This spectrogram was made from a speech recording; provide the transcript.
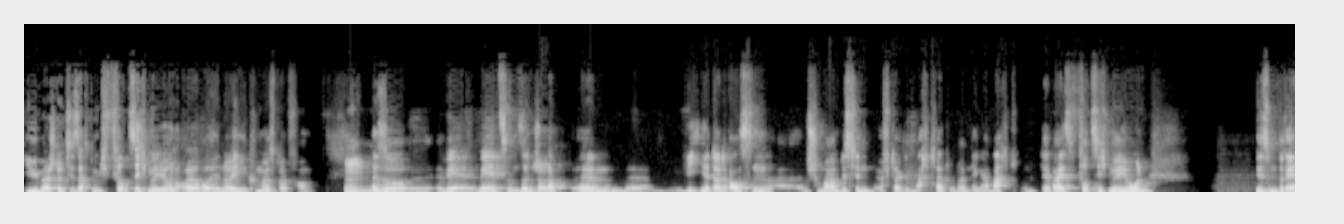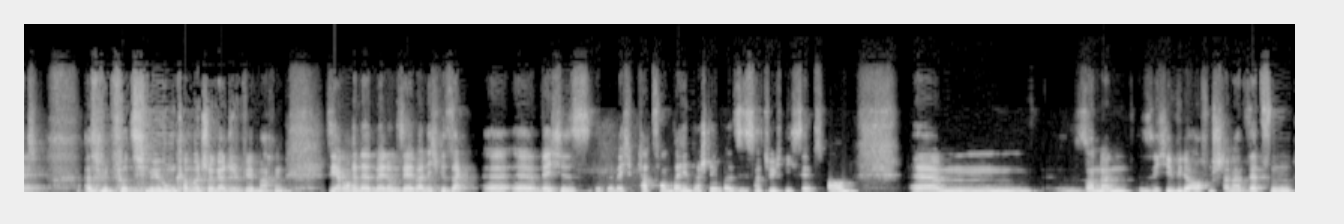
die Überschrift, die sagt nämlich 40 Millionen Euro in neue E-Commerce-Plattformen. Hm. Also wer, wer jetzt unseren Job, ähm, äh, wie ihr da draußen äh, schon mal ein bisschen öfter gemacht hat oder länger macht und der weiß 40 Millionen, ist ein Brett. Also mit 40 Millionen kann man schon ganz schön viel machen. Sie haben auch in der Meldung selber nicht gesagt, äh, äh welches, welche Plattform dahinter steht, weil sie es natürlich nicht selbst bauen, ähm, sondern sich hier wieder auf den Standard setzen.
